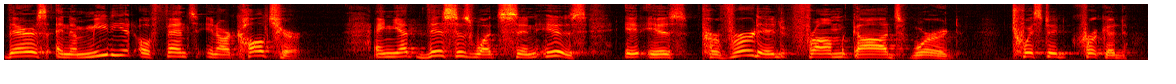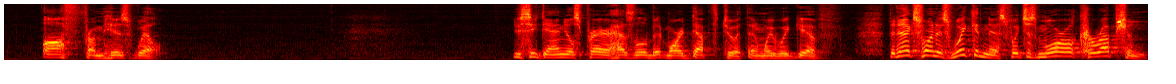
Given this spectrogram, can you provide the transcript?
there's an immediate offense in our culture. And yet, this is what sin is it is perverted from God's word, twisted, crooked, off from his will. You see, Daniel's prayer has a little bit more depth to it than we would give. The next one is wickedness, which is moral corruption.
